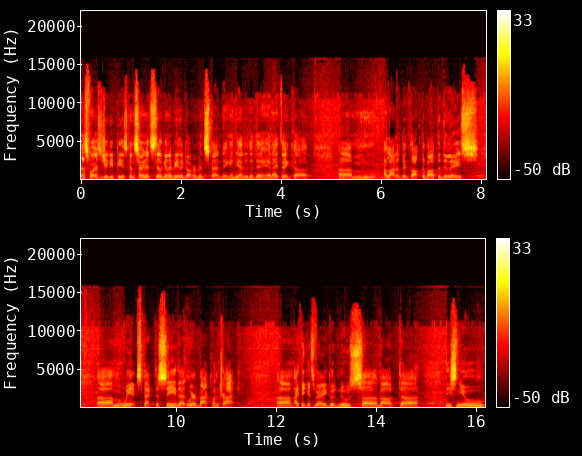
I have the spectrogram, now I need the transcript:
As far as GDP is concerned, it's still going to be the government spending at the end of the day. And I think uh, um, a lot has been talked about the delays. Um, we expect to see that we're back on track. Um, I think it's very good news uh, about uh, these new,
